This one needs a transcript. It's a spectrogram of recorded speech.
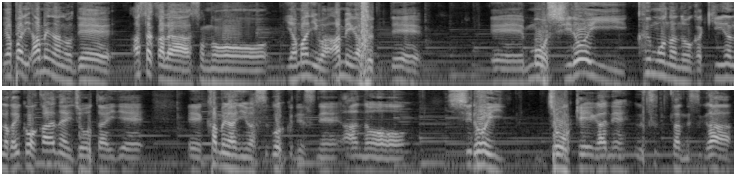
やっぱり雨なので、朝からその山には雨が降って、えーもう白い雲なのか霧なのかよくわからない状態で、えー、カメラにはすごくですね、あの白い情景がね、映ってたんですが、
